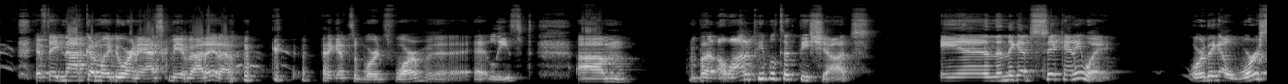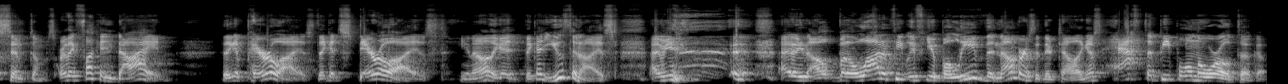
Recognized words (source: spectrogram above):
if they knock on my door and ask me about it, I got some words for them uh, at least. Um, but a lot of people took these shots, and then they got sick anyway, or they got worse symptoms, or they fucking died. They get paralyzed. They get sterilized. You know, they get they got euthanized. I mean. I mean, but a lot of people, if you believe the numbers that they're telling us, half the people in the world took them.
